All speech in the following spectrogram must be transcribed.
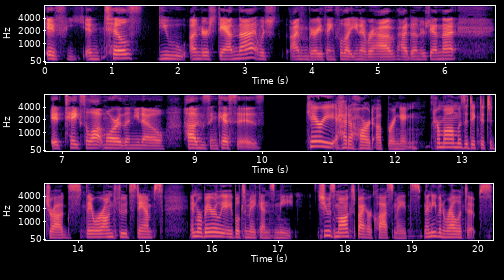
if until you understand that, which I'm very thankful that you never have had to understand that, it takes a lot more than, you know, hugs and kisses. Carrie had a hard upbringing. Her mom was addicted to drugs, they were on food stamps, and were barely able to make ends meet. She was mocked by her classmates and even relatives.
